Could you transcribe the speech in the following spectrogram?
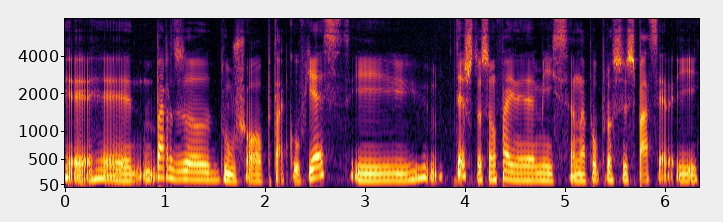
Y, Bardzo dużo ptaków jest i też to są fajne miejsca na po prostu spacer i,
